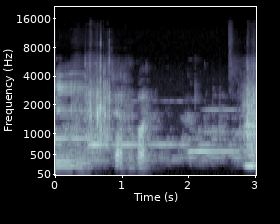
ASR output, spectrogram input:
嗯这样很快。嗯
